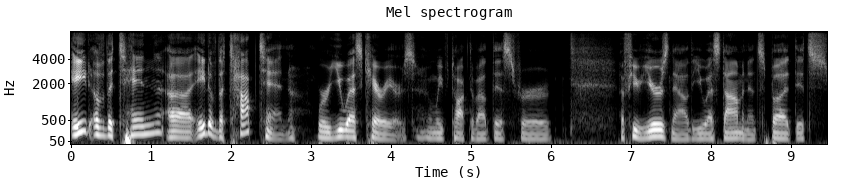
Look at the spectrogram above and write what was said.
Eight of the ten, uh, eight of the top ten were U.S. carriers, and we've talked about this for a few years now, the U.S. dominance, but it's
